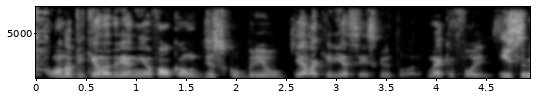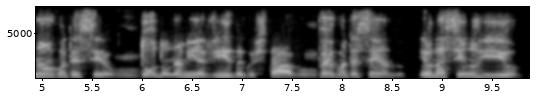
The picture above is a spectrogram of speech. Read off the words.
Quando a pequena Adrianinha Falcão descobriu que ela queria ser escritora, como é que foi isso? Isso não aconteceu. Hum. Tudo na minha vida, Gustavo, hum. foi acontecendo. Eu nasci no Rio,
